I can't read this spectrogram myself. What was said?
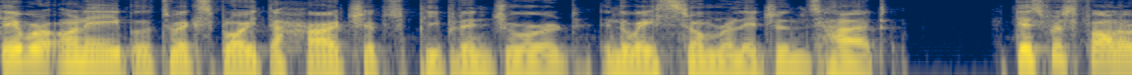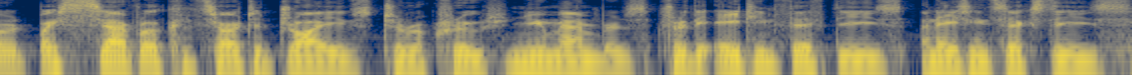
They were unable to exploit the hardships people endured in the way some religions had. This was followed by several concerted drives to recruit new members through the 1850s and 1860s.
